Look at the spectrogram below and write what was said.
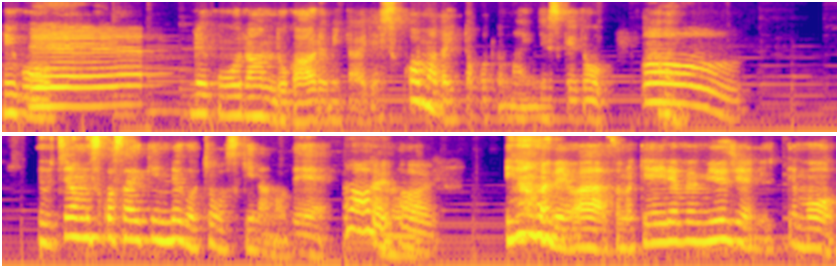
レゴ、へレゴランドがあるみたいです。そこはまだ行ったことないんですけど、ーはうん。でうちの息子最近レゴ超好きなので、はいあのはい。今まではその K11 ミュージアムに行っても、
